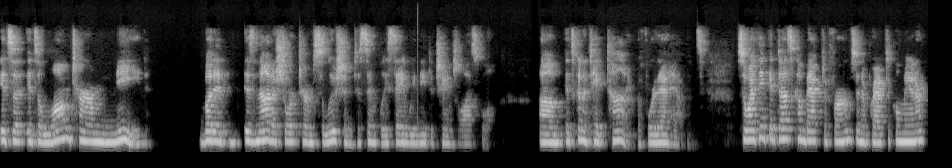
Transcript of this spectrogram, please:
It's a it's a long-term need but it is not a short-term solution to simply say we need to change law school. Um, it's going to take time before that happens. So i think it does come back to firms in a practical manner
